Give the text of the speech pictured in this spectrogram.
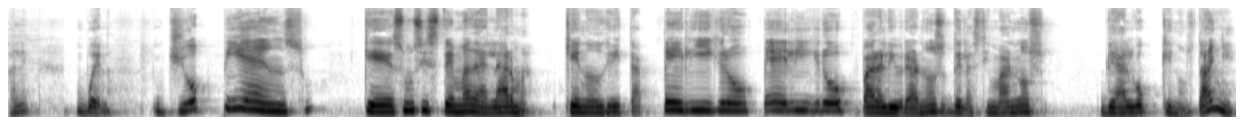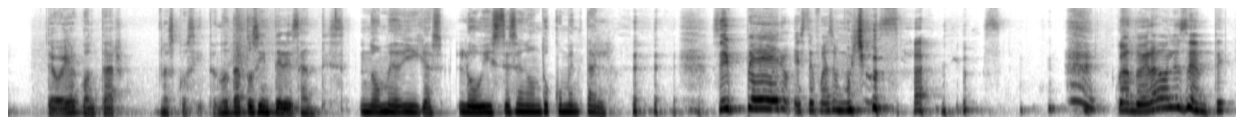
¿Vale? Bueno, yo pienso que es un sistema de alarma que nos grita peligro, peligro para librarnos de lastimarnos de algo que nos dañe. Te voy a contar unas cositas, unos datos interesantes. No me digas, ¿lo viste en un documental? Sí, pero este fue hace muchos años. Cuando era adolescente,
